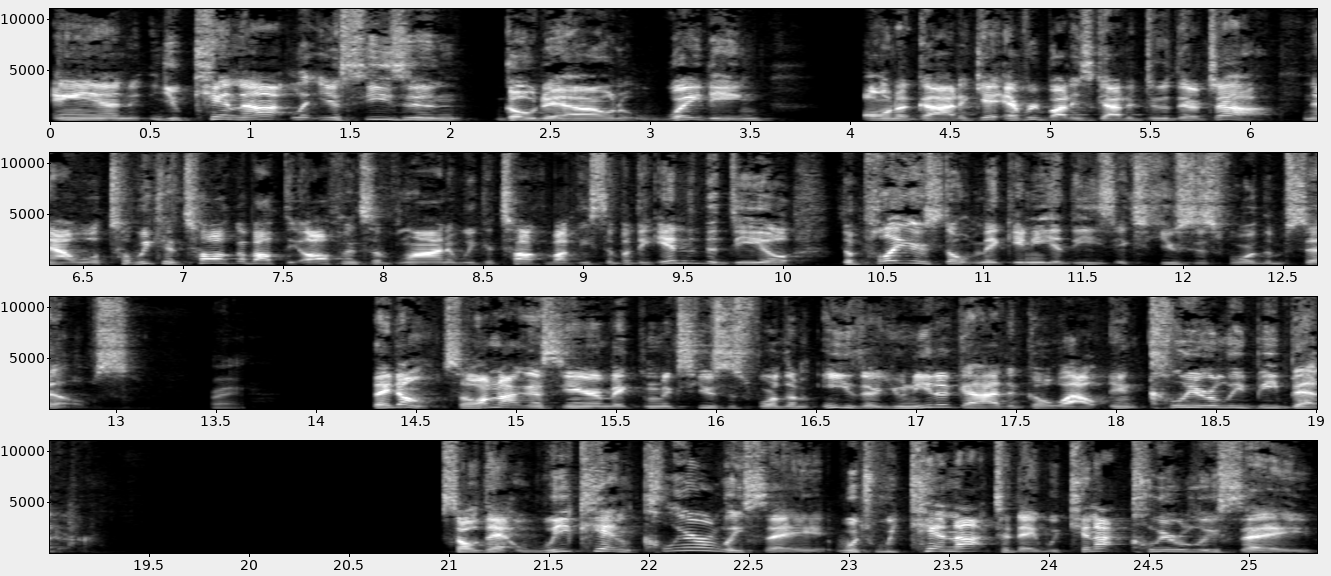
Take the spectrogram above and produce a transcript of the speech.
and you cannot let your season go down waiting on a guy to get. Everybody's got to do their job. Now we'll t- we can talk about the offensive line and we can talk about these, but at the end of the deal, the players don't make any of these excuses for themselves. They don't. So I'm not going to sit here and make them excuses for them either. You need a guy to go out and clearly be better. So that we can clearly say, which we cannot today, we cannot clearly say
